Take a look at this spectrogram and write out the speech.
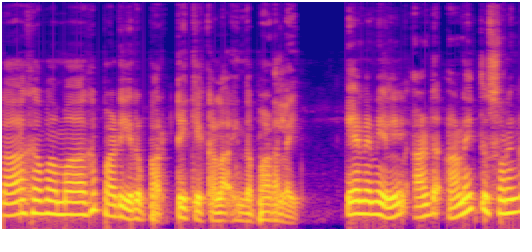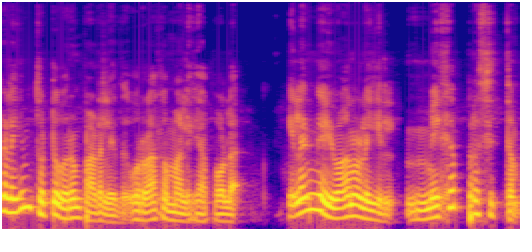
லாகவமாக பாடியிருப்பார் டி கே கலா இந்த பாடலை. ஏனெனில் அடு அனைத்து சுரங்களையும் தொட்டு வரும் பாடல் இது. ஒரு ராக மாளிகா போல. இலங்கை வானொலியில் மிக பிரசித்தம்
